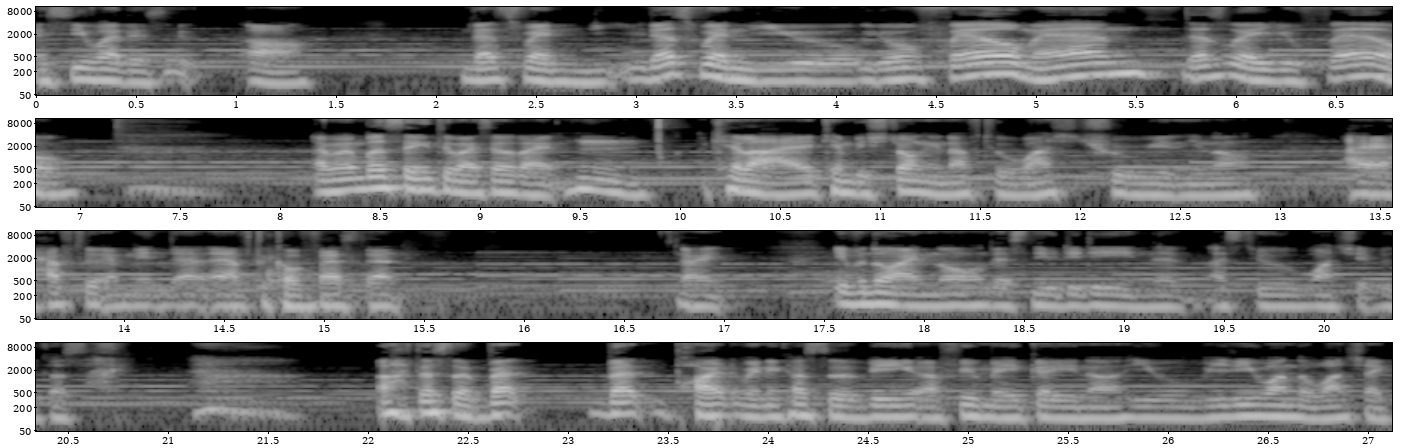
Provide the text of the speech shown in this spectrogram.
and see what is it. Oh, that's when that's when you you fail, man. That's where you fail. I remember saying to myself like, hmm, okay lah, I can be strong enough to watch through it, you know. I have to admit that, I have to confess that. Like, even though I know there's nudity in it, I still watch it because uh, that's the bad bad part when it comes to being a filmmaker, you know. You really want to watch like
